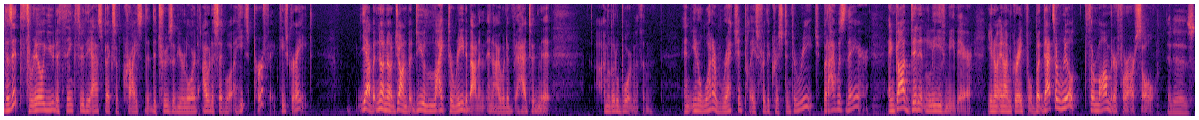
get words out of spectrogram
does it thrill you to think through the aspects of Christ, the, the, truths of your Lord? I would have said, well, he's perfect. He's great. Yeah, but no, no, John, but do you like to read about him? And I would have had to admit, I'm a little bored with him. And you know, what a wretched place for the Christian to reach. But I was there. Yeah. And God didn't leave me there, you know, and I'm grateful. But that's a real thermometer for our soul. It is.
